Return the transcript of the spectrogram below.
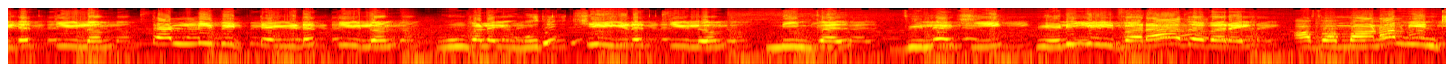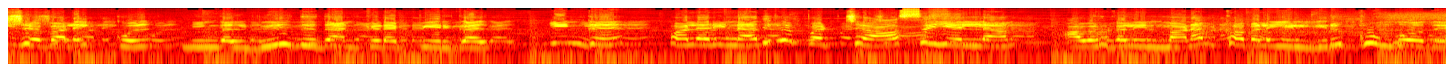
இடத்திலும் தள்ளிவிட்ட இடத்திலும் உங்களை ஒதுக்கிய இடத்திலும் நீங்கள் விலகி வெளியில் வராதவரை அவமானம் என்ற வலைக்குள் நீங்கள் வீழ்ந்துதான் கிடப்பீர்கள். இங்கு பலரின் அதிகபட்ச ஆசை எல்லாம் அவர்களின் மனம் கவலையில் இருக்கும் போது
